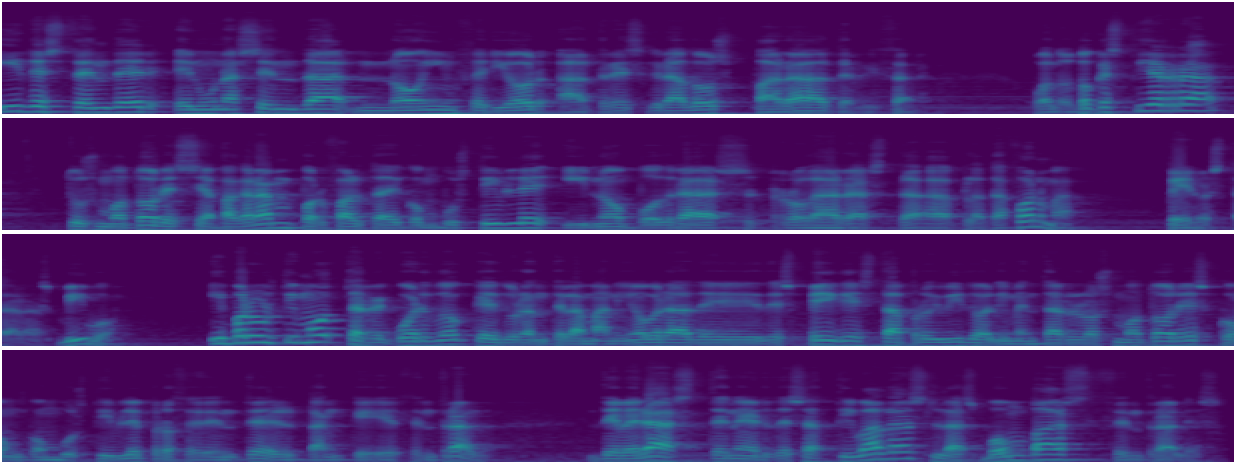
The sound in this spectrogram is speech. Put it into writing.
y descender en una senda no inferior a 3 grados para aterrizar. Cuando toques tierra, tus motores se apagarán por falta de combustible y no podrás rodar hasta plataforma, pero estarás vivo. Y por último, te recuerdo que durante la maniobra de despegue está prohibido alimentar los motores con combustible procedente del tanque central. Deberás tener desactivadas las bombas centrales.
